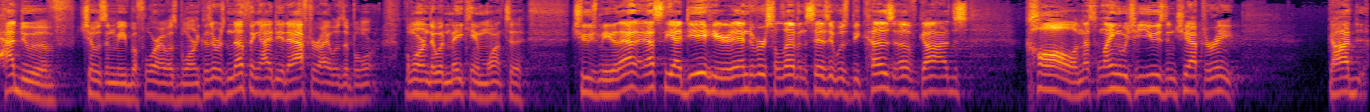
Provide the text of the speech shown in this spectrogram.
had to have chosen me before I was born because there was nothing I did after I was born that would make him want to choose me. That, that's the idea here. The end of verse 11 says it was because of God's call, and that's language he used in chapter 8. God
